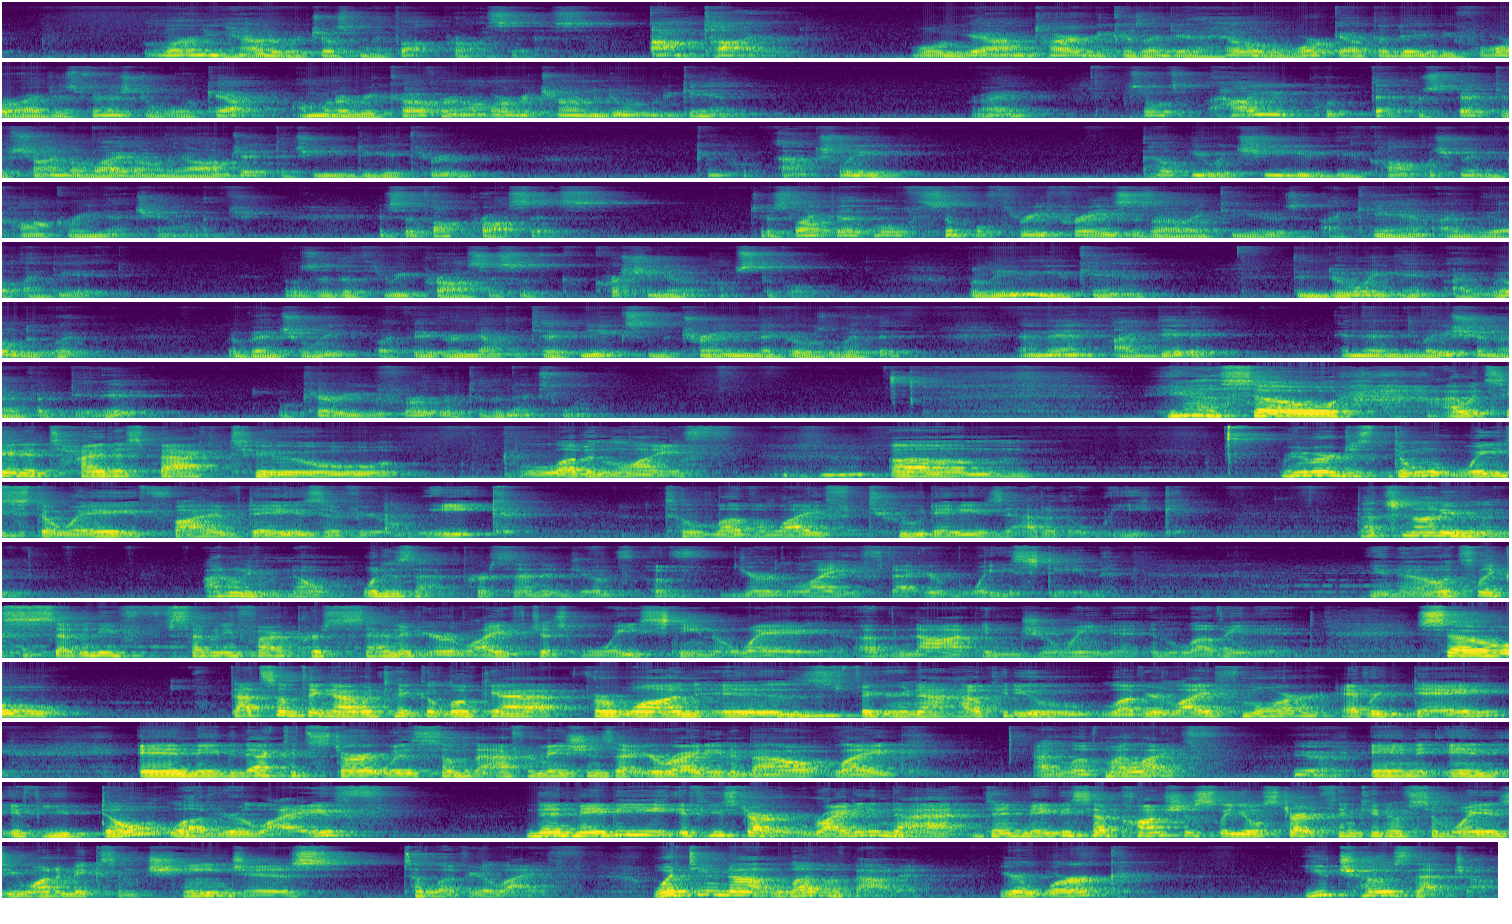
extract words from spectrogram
learning how to adjust my thought process. I'm tired. Well, yeah, I'm tired because I did a hell of a workout the day before. I just finished a workout. I'm going to recover and I'm going to return and do it again. Right? So it's how you put that perspective, shine the light on the object that you need to get through, can actually help you achieve the accomplishment and conquering that challenge. It's a thought process. Just like that little simple three phrases I like to use I can, I will, I did. Those are the three processes of crushing an obstacle. Believing you can, then doing it, I will do it, eventually by figuring out the techniques and the training that goes with it and then I did it. And then elation of I did it will carry you further to the next one. Yeah, so I would say to tie this back to love and life. Mm-hmm. Um, Remember, just don't waste away five days of your week to love life two days out of the week. That's not even, I don't even know. What is that percentage of, of your life that you're wasting? You know, it's like 70, 75% of your life just wasting away of not enjoying it and loving it. So that's something I would take a look at. For one, is mm-hmm. figuring out how could you love your life more every day, and maybe that could start with some of the affirmations that you're writing about, like I love my life. Yeah. And and if you don't love your life, then maybe if you start writing that, then maybe subconsciously you'll start thinking of some ways you want to make some changes to love your life. What do you not love about it? Your work? You chose that job.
